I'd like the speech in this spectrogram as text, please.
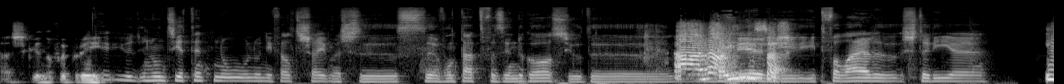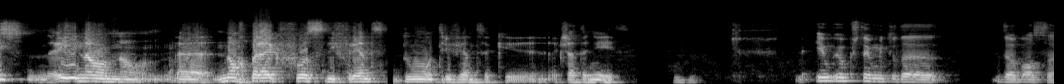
acho que não foi por aí. Eu, eu não dizia tanto no, no nível de cheio, mas se, se a vontade de fazer negócio, de, Ah, não, de ver isso acho- e, e de falar estaria. Isso aí não, não, eh, não reparei que fosse diferente de um outro evento a que, a que já tenha ido. Eu, eu gostei muito da, da vossa,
